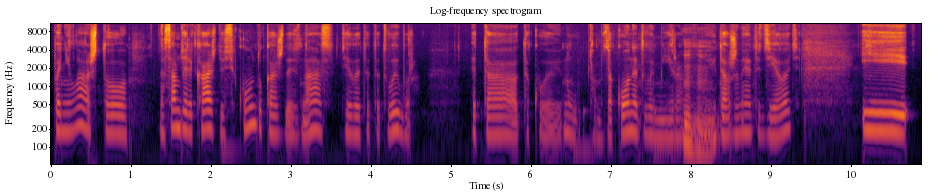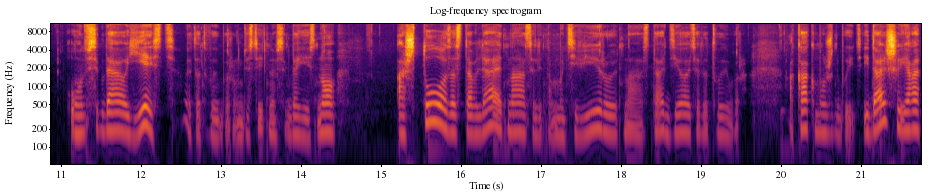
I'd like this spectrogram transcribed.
поняла, что на самом деле каждую секунду каждый из нас делает этот выбор. Это такой, ну, там, закон этого мира. Мгм. Мы должны это делать. И он всегда есть, этот выбор, он действительно всегда есть. Но а что заставляет нас или там мотивирует нас да, делать этот выбор? А как может быть? И дальше я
